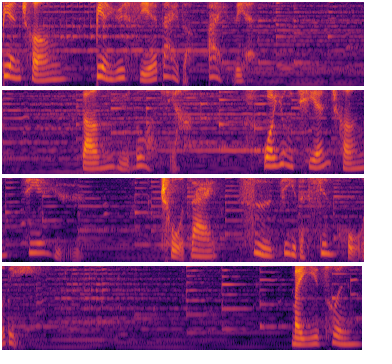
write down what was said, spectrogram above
变成便于携带的爱恋。等雨落下，我用虔诚接雨，处在。四季的心湖里，每一寸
